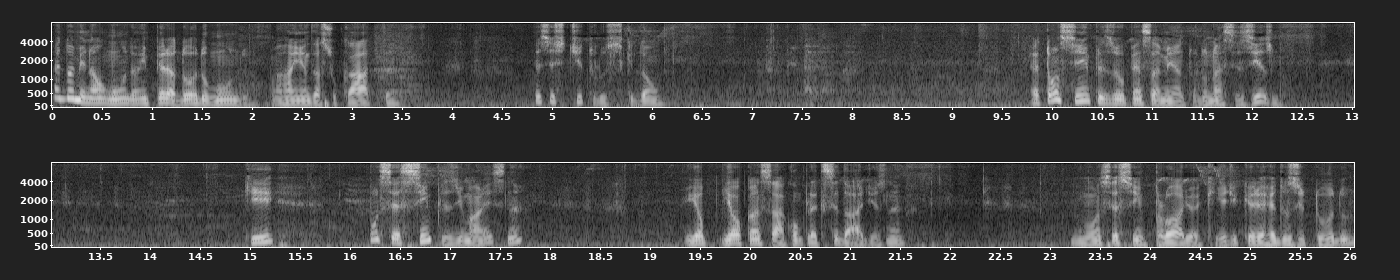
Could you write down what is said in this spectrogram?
Vai dominar o mundo, é o imperador do mundo, a rainha da sucata. Esses títulos que dão. É tão simples o pensamento do narcisismo que, por ser simples demais, né? E, e alcançar complexidades, né? Não vamos ser simplório aqui de querer reduzir tudo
